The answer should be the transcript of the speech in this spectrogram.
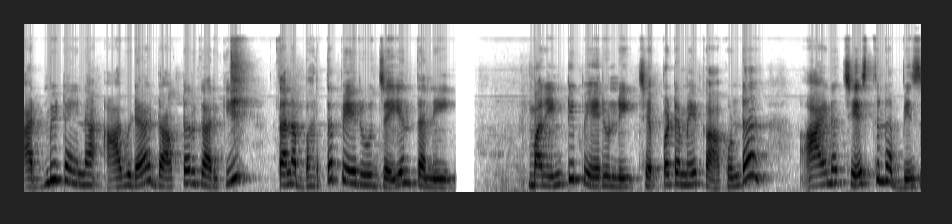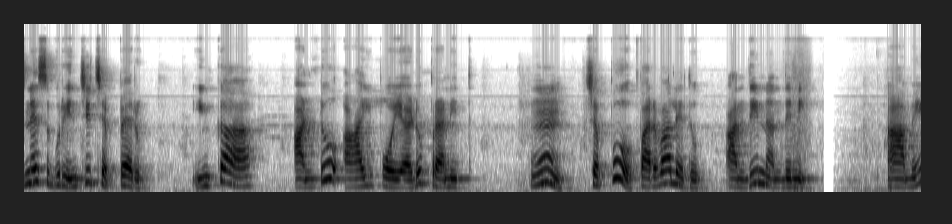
అడ్మిట్ అయిన ఆవిడ డాక్టర్ గారికి తన భర్త పేరు జయంత్ అని మన ఇంటి పేరుని చెప్పటమే కాకుండా ఆయన చేస్తున్న బిజినెస్ గురించి చెప్పారు. ఇంకా అంటూ ఆగిపోయాడు ప్రణీత్. చెప్పు పర్వాలేదు అంది నందిని. ఆమె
